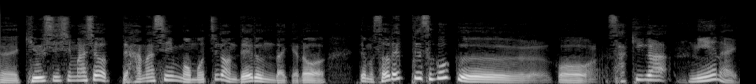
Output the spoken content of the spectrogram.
えー、休止しましょうって話ももちろん出るんだけど、でもそれってすごく、こう、先が見えない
